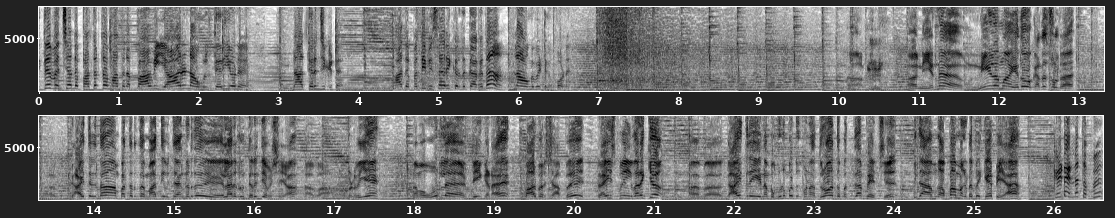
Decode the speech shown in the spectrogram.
இத வச்சு அந்த பத்திரத்தை மாத்தின பாவி யாருன்னு அவங்களுக்கு தெரியும்னு நான் தெரிஞ்சுக்கிட்டேன். அத பத்தி விசாரிக்கிறதுக்காக தான் நான் அவங்க வீட்டுக்கு போனேன். நீ என்ன நீளமா ஏதோ கதை சொல்ற? காயத்ரி தான் பத்திரத்தை மாத்தி வச்சாங்கிறது எல்லாருக்கும் தெரிஞ்ச விஷயம். அவ- அவ்வளவு ஏன் நம்ம ஊர்ல டீ கடை பார்பர் ஷாப்பு ரைஸ் மில் வரைக்கும். காயத்ரி நம்ம குடும்பத்துக்கு பண்ண துரோகத்தை பத்தி தான் பேச்சு. இத அவங்க அப்பா அம்மா கிட்ட போய் கேப்பியா? கேட்ட என்ன தப்பு?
